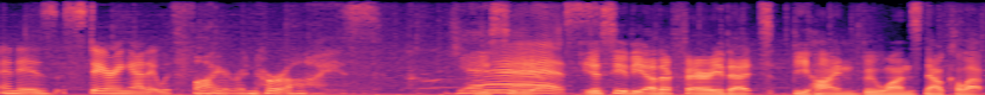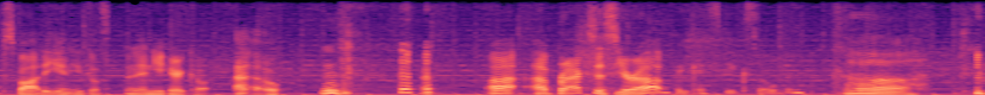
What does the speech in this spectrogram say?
and is staring at it with fire in her eyes. Yes. You see, the, you see the other fairy that's behind Buwan's now collapsed body, and he goes, and then you hear it go, "Uh oh." uh, Abraxas, you're up. I think I speak Sylvan. Ugh. Can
